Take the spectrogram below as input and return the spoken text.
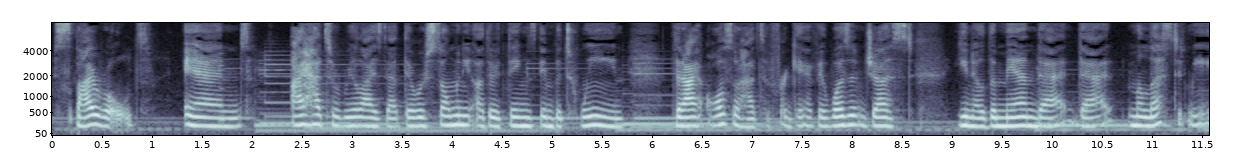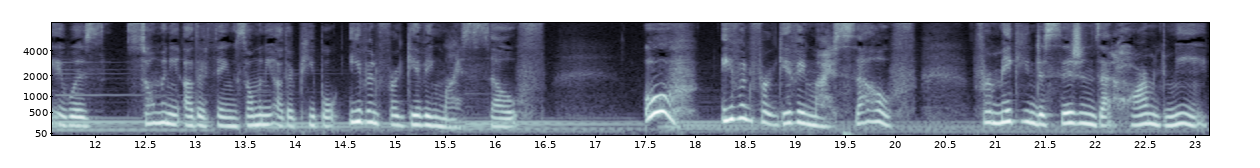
spiraled and I had to realize that there were so many other things in between that I also had to forgive. It wasn't just, you know, the man that that molested me. It was so many other things, so many other people, even forgiving myself. Ooh, even forgiving myself for making decisions that harmed me,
